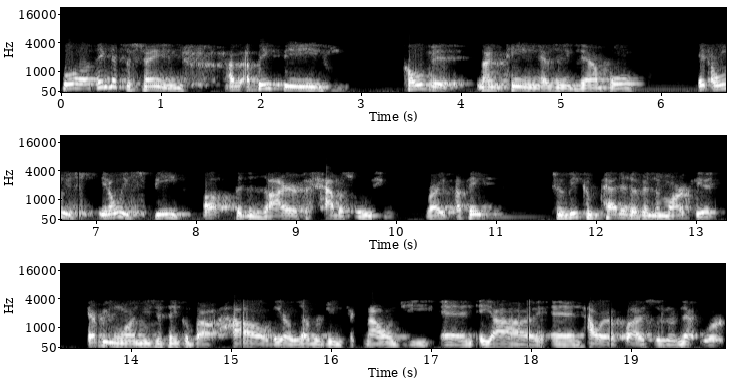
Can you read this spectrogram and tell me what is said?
Well, I think it's the same. I, I think the COVID nineteen, as an example, it only it only speeds up the desire to have a solution, right? I think to be competitive in the market, everyone needs to think about how they are leveraging technology and AI and how it applies to their network.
